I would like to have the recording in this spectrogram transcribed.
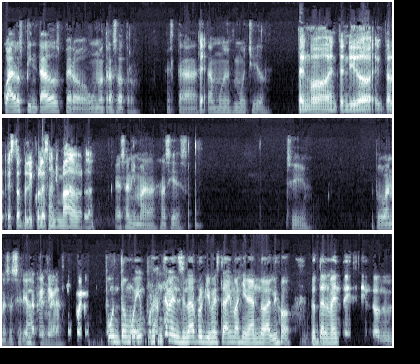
cuadros pintados, pero uno tras otro. Está, está muy, muy chido. Tengo entendido, Héctor, esta película es animada, ¿verdad? Es animada, así es. Sí. Pues bueno, esa sería la primera. Punto muy importante mencionar porque yo me estaba imaginando algo totalmente distinto,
